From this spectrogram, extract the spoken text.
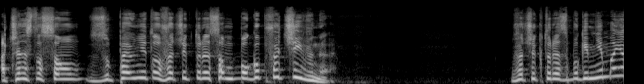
a często są zupełnie to rzeczy, które są Bogu przeciwne. Rzeczy, które z Bogiem nie mają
